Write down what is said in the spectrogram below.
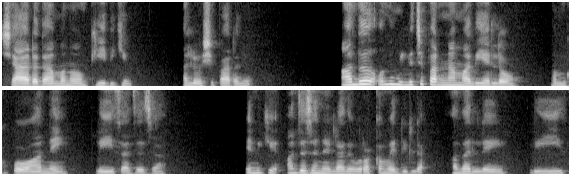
ശാരദാമ്മ നോക്കിയിരിക്കും. അലോഷി പറഞ്ഞു. അത് ഒന്ന് വിളിച്ചു പറഞ്ഞാൽ മതിയല്ലോ. നമുക്ക് പോവാന്നേ. പ്ലീസ് അജജ. എനിക്ക് അജജനില്ലാതെ ഉറക്കം വരില്ല. അതല്ലേ? പ്ലീസ്.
